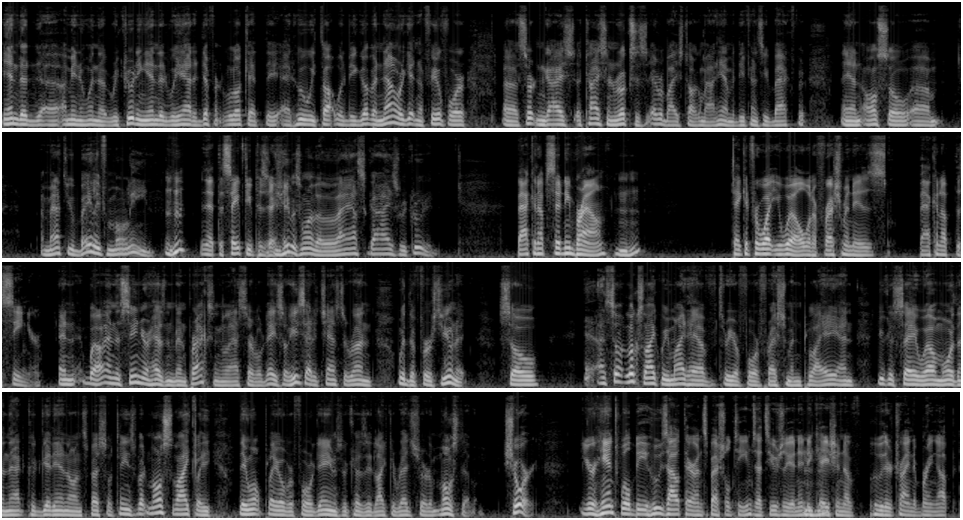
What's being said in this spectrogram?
ended. Uh, I mean, when the recruiting ended, we had a different look at the at who we thought would be good. But now we're getting a feel for uh, certain guys. Uh, Tyson Rooks is everybody's talking about him, a defensive back, for, and also um, Matthew Bailey from Moline mm-hmm. at the safety position. And he was one of the last guys recruited. Backing up Sidney Brown. Mm-hmm. Take it for what you will when a freshman is backing up the senior. And well, and the senior hasn't been practicing the last several days, so he's had a chance to run with the first unit. So, so it looks like we might have three or four freshmen play, and you could say, well, more than that could get in on special teams, but most likely they won't play over four games because they'd like to redshirt them, most of them. Sure. Your hint will be who's out there on special teams. That's usually an mm-hmm. indication mm-hmm. of who they're trying to bring up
